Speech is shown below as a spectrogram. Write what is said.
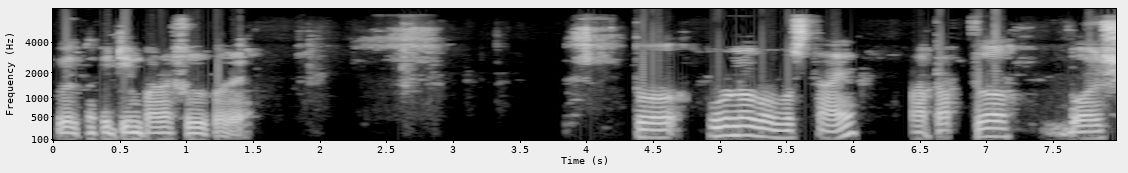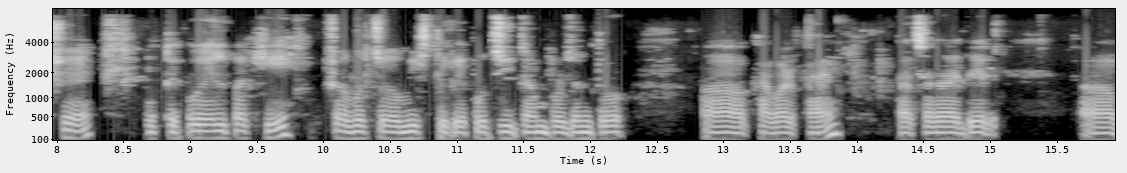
কোয়েল পাখি ডিম পাড়া শুরু করে। তো পূর্ণ অবস্থায় বা প্রাপ্ত বয়সে একটা কোয়েল পাখি সর্বোচ্চ বিশ থেকে পঁচিশ গ্রাম পর্যন্ত খাবার খায়। তাছাড়া এদের আহ,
